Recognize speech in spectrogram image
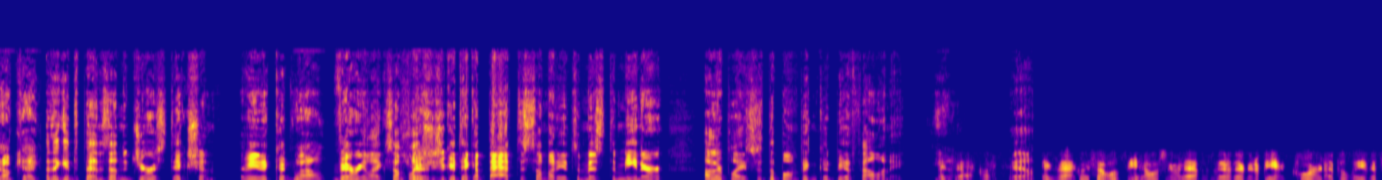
Okay. I think it depends on the jurisdiction. I mean, it could Well, vary. Like some sure. places, you could take a bat to somebody; it's a misdemeanor. Other places, the bumping could be a felony. Yeah. Exactly, Yeah. exactly. So we'll see. You know, we'll see what happens there. They're going to be in court. I believe it's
